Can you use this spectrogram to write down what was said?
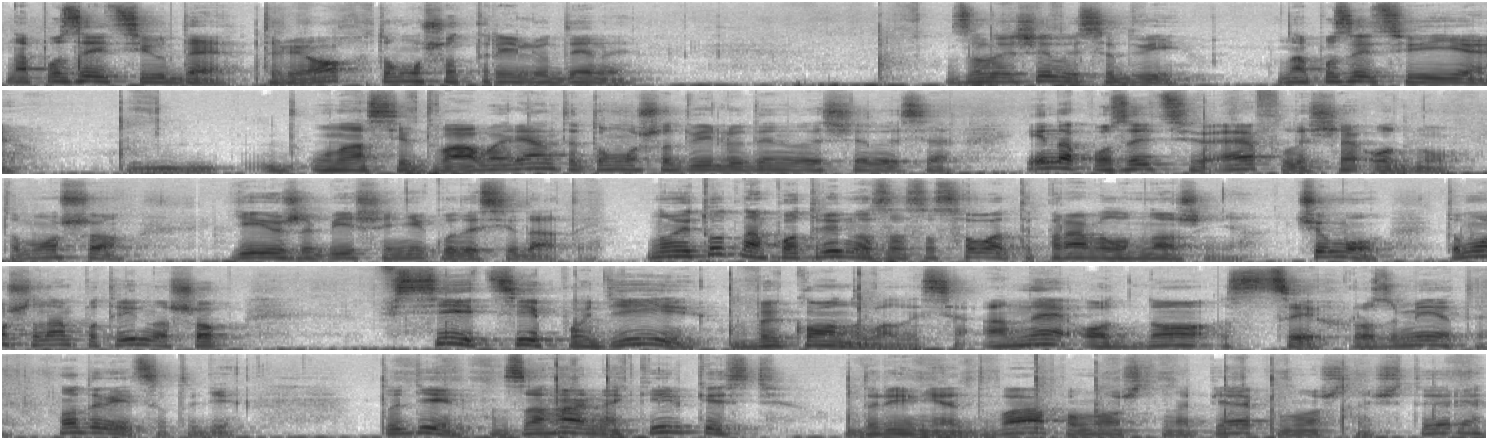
На позицію Д трьох, тому що три людини. Залишилися дві. На позицію Є у нас є два варіанти, тому що дві людини лишилися. І на позицію F лише одну, тому що їй вже більше нікуди сідати. Ну і тут нам потрібно застосовувати правило множення. Чому? Тому що нам потрібно, щоб всі ці події виконувалися, а не одно з цих. Розумієте? Ну дивіться тоді. Тоді загальна кількість дорівнює 2 помножити на 5, помножити на 4,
